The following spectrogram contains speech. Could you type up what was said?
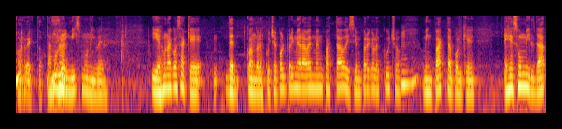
Correcto. Estamos al mismo nivel. Y es una cosa que de, cuando lo escuché por primera vez me ha impactado y siempre que lo escucho me impacta porque es esa humildad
